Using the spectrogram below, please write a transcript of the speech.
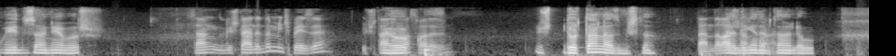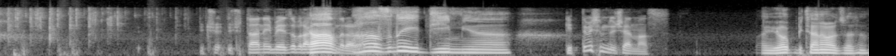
17 saniye var. Sen güçlendirdin mi hiç base'i? 3 tane Yok. elmas var dedin. 3 4 tane lazım işte. Bende var Geldi gene bir tane. tane lavuk. 3 3 taneyi base'e Ya bırakmışsındır herhalde. ağzına yediğim ya. Gitti mi şimdi 3 elmas? Lan Yok bir tane var zaten.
